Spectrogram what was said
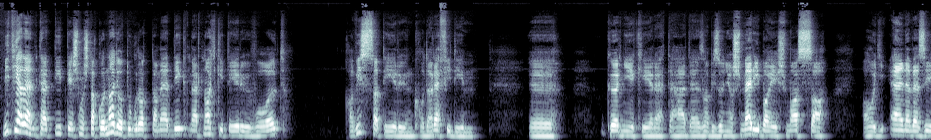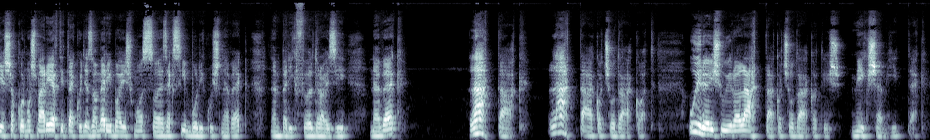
Mit jelentett itt, és most akkor nagyot ugrottam eddig, mert nagy kitérő volt, ha visszatérünk oda Refidim ö, környékére, tehát ez a bizonyos Meriba és Massa ahogy elnevezi, és akkor most már értitek, hogy ez a Meriba és Massa, ezek szimbolikus nevek, nem pedig földrajzi nevek. Látták, látták a csodákat. Újra és újra látták a csodákat, és mégsem hittek.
